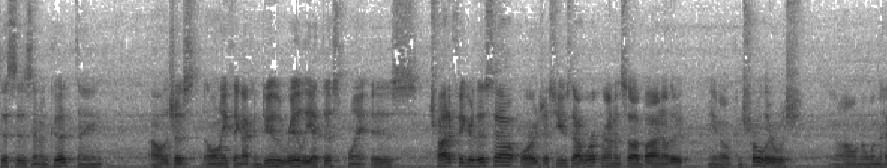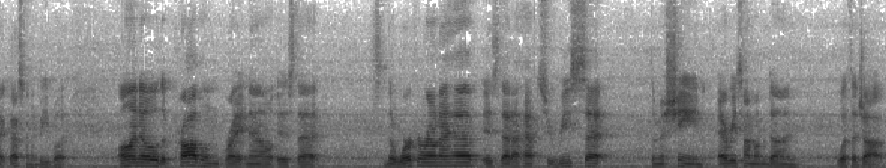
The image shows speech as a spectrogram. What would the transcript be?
this isn't a good thing. I'll just the only thing I can do really at this point is try to figure this out or just use that workaround until I buy another you know controller which you know, I don't know when the heck that's going to be but all I know the problem right now is that the workaround I have is that I have to reset the machine every time I'm done with a job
